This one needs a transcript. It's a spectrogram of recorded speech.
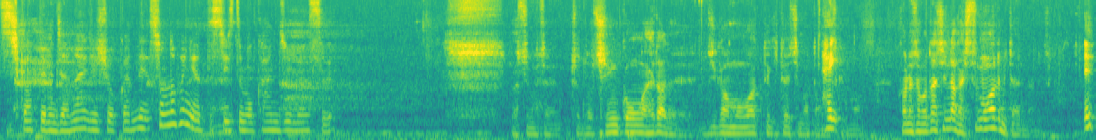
培ってるんじゃないでしょうかね。そんなふうに私いつも感じます。すみません。ちょっと進行が下手で時間も終わってきてしまったんですけども、金井さん私になんか質問あるみたいなんですえ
